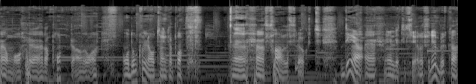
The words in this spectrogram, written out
rapporterna. Då. Och då kom jag att tänka på Eh, eh, fallfrukt. Det eh, är lite trevligt för det brukar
